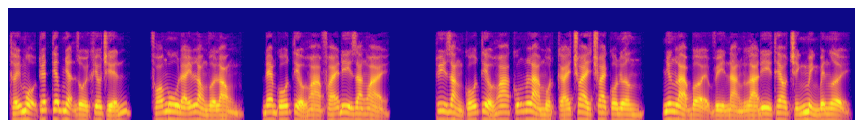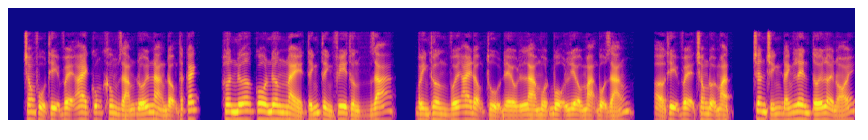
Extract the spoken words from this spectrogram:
Thấy mộ tuyết tiếp nhận rồi khiêu chiến, phó ngu đáy lòng vừa lòng, đem cố tiểu hoa phái đi ra ngoài. Tuy rằng cố tiểu hoa cũng là một cái trai trai cô nương, nhưng là bởi vì nàng là đi theo chính mình bên người, trong phủ thị vệ ai cũng không dám đối nàng động thất cách, hơn nữa cô nương này tính tình phi thường dã, bình thường với ai động thủ đều là một bộ liều mạng bộ dáng, ở thị vệ trong đội mặt, chân chính đánh lên tới lời nói,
